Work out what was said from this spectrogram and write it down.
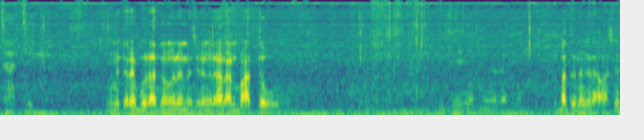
Cacing. Nu teh berat ngaranna sih ngarahan batu. Iya. Batuna gerawas kan.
